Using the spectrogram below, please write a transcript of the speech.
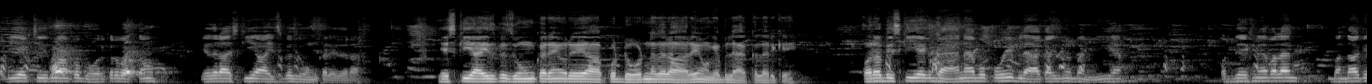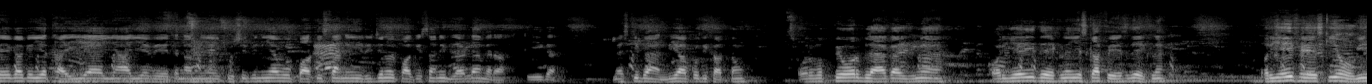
अभी एक चीज़ मैं आपको गौर करवाता हूँ। ये ज़रा इसकी आइज़ पे जूम करें ज़रा। इसकी आइज़ पे जूम करें और ये आपको डोर नज़र आ रहे होंगे ब्लैक कलर के। और अब इसकी एक बहन है, वो पूरी ब्लैक आइज़ में बन गई है। और देखने वाला बंदा कहेगा कि ये थाई है या ये वियतनामी है, कुछ भी नहीं है। वो पाकिस्तानी रीजनल पाकिस्तानी ब्लड है मेरा। ठीक है। मैं इसकी बहन भी आपको दिखाता हूँ। और वो प्योर ब्लैक आइज़ में है। और यही देख लें इसका फेस देख लें। और यही फेस की होगी।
